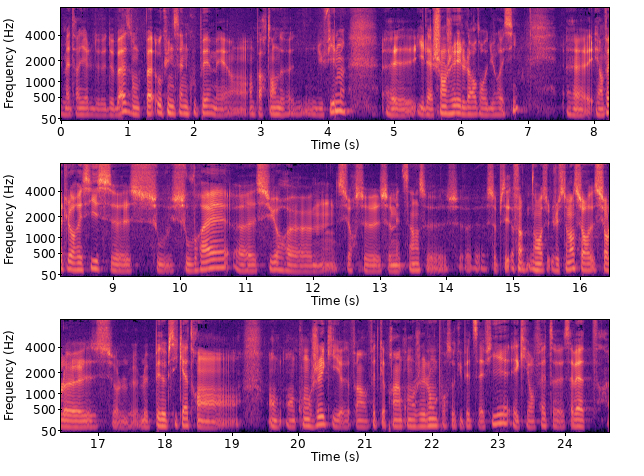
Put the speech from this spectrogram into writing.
du, matériel de, base, donc pas aucune scène coupée, mais en, partant du film. Euh, il a changé l'ordre du récit. Euh, et en fait, le récit s'ouvrait euh, sur, sur ce, médecin, ce, ce- enfin, non, justement sur, sur, le, sur le, pédopsychiatre en, congé, qui, enfin, en fait, qui un congé long pour s'occuper de sa fille et qui, en fait, euh, savait être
